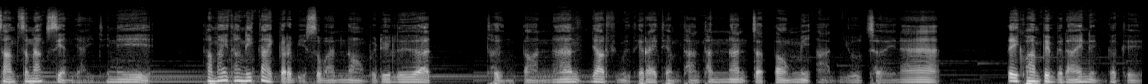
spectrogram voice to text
สามสนักเสียนใหญ่ที่นี่ทำให้ทั้งนิกายกระบี่สวรรค์นองไปด้วยเลือด ถึงตอนนั้นยอดฝีมือที่ไรเทียมทานท่านนั้นจะต้องมีอาจอยู่เฉยแน่แต่ความเป็นไปได้หนึ่งก็คือ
